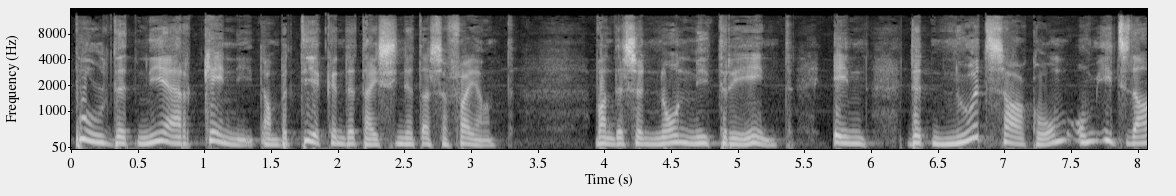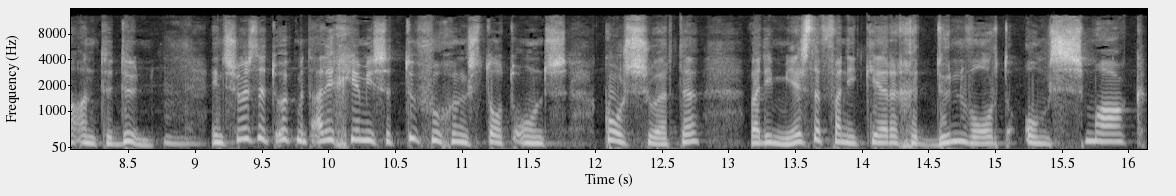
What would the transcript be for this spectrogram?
pool dit nie herken nie, dan beteken dit hy sien dit as 'n vyand want dit is 'n non-nutriënt en dit noodsaak hom om iets daaraan te doen. Hmm. En so is dit ook met al die chemiese toevoegings tot ons kossoorte wat die meeste van die kere gedoen word om smaak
